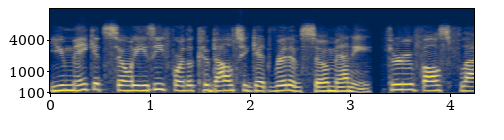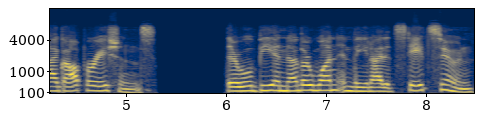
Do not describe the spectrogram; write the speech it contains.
You make it so easy for the cabal to get rid of so many, through false flag operations. There will be another one in the United States soon.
